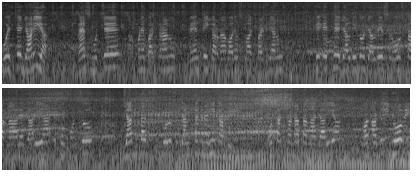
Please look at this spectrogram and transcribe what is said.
ਉਹ ਇੱਥੇ ਜਾਰੀ ਆ, ਮੈਂ ਸਮੁੱਚੇ ਆਪਣੇ ਵਰਕਰਾਂ ਨੂੰ ਬੇਨਤੀ ਕਰਦਾ, ਬਹੁਜਨ ਸਮਾਜ ਪਾਰਟੀ ਦਿਆਂ ਨੂੰ, ਕਿ ਇੱਥੇ ਜਲਦੀ ਤੋਂ ਜਲਦੀ ਇਸ ਰੋਸ ਧਰਨਾ ਵਾਲੇ ਜਾਰੀ ਆ, ਇੱਥੇ ਪਹੁੰਚੋ। ਜਦ ਤੱਕ ਪੁਲਿਸ ਜਨਤਕ ਨਹੀਂ ਕਰਦੀ, ਉਦ ਤੱਕ ਸਾਡਾ ਧਰਨਾ ਜਾਰੀ ਆ। ਔਰ ਅਗਲੀ ਜੋ ਵੀ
